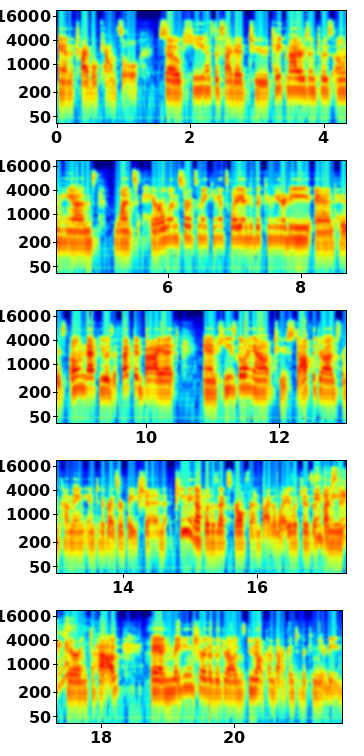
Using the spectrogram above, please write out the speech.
and the tribal council. So he has decided to take matters into his own hands once heroin starts making its way into the community and his own nephew is affected by it and he's going out to stop the drugs from coming into the reservation, teaming up with his ex girlfriend, by the way, which is a funny pairing to have, and making sure that the drugs do not come back into the community.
